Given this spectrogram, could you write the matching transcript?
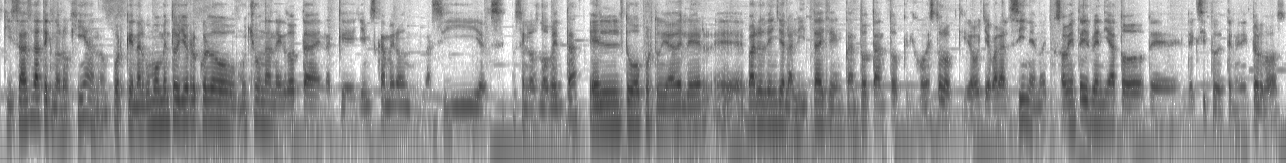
quizás la tecnología, ¿no? Porque en algún momento yo recuerdo mucho una anécdota en la que James Cameron, así pues en los 90, él tuvo oportunidad de leer eh, Battle Angel Alita y le encantó tanto que dijo, esto lo quiero llevar al cine, ¿no? Y pues obviamente él venía todo del éxito de Terminator 2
